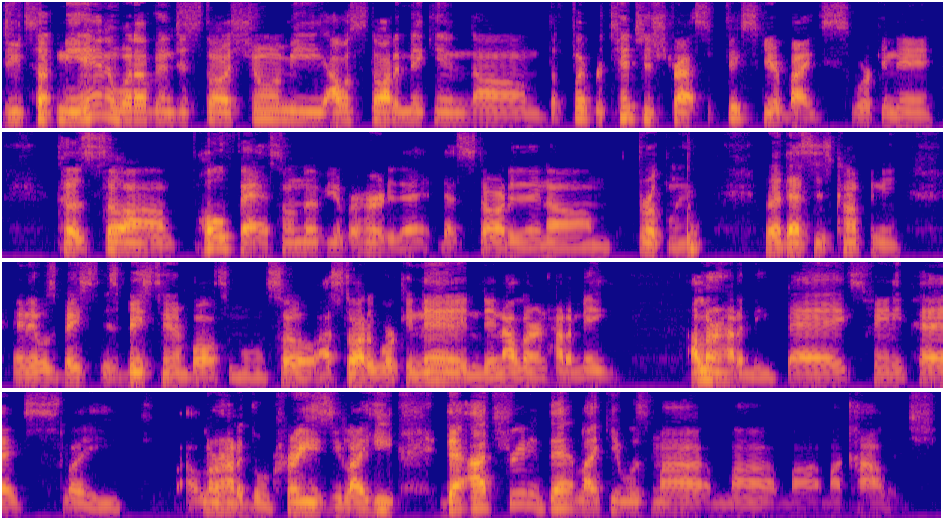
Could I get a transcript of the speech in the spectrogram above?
dude took me in and whatever, and just started showing me. I was started making um the foot retention straps of fixed gear bikes working there because so um Holdfast, I don't know if you ever heard of that. That started in um Brooklyn, but that's his company, and it was based it's based here in Baltimore. So I started working there, and then I learned how to make I learned how to make bags, fanny packs, like I learned how to go crazy. Like he that I treated that like it was my my my my college.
